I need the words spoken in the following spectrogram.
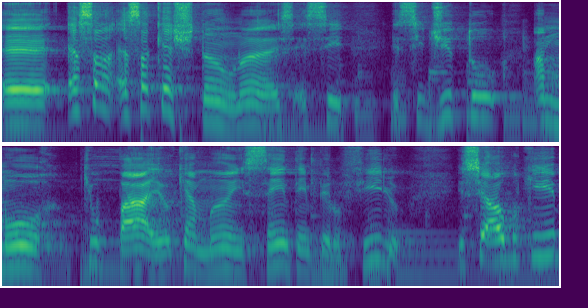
é, essa, essa questão, né, esse, esse, esse dito amor que o pai ou que a mãe sentem pelo filho, isso é algo que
